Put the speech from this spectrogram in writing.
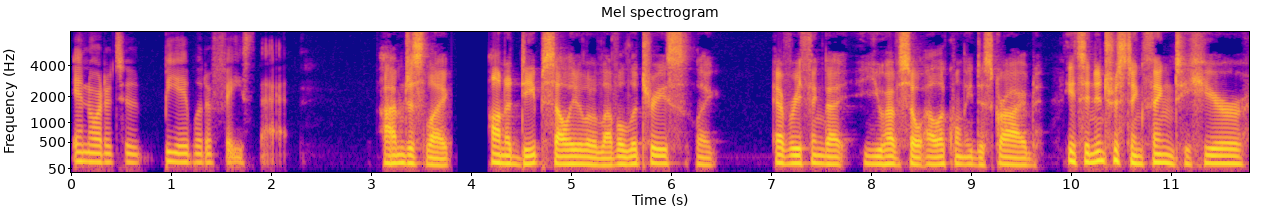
in order to be able to face that. I'm just like on a deep cellular level, Latrice, like everything that you have so eloquently described. It's an interesting thing to hear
